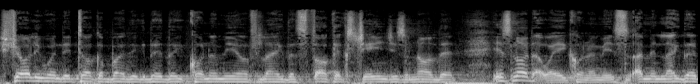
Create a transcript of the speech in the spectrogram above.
Surely, when they talk about the, the, the economy of like the stock exchanges and all that, it's not our economy. It's, I mean, like the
